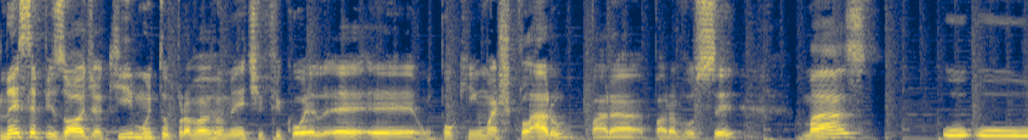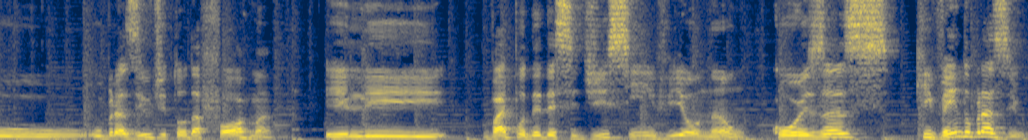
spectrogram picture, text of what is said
Nesse episódio aqui, muito provavelmente ficou é, é, um pouquinho mais claro para, para você, mas o, o, o Brasil, de toda forma, ele vai poder decidir se envia ou não coisas que vêm do Brasil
